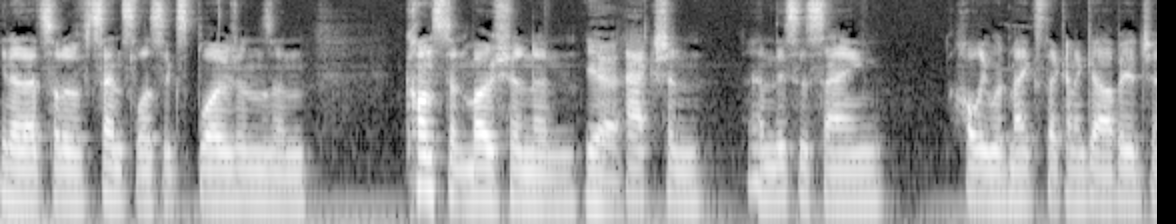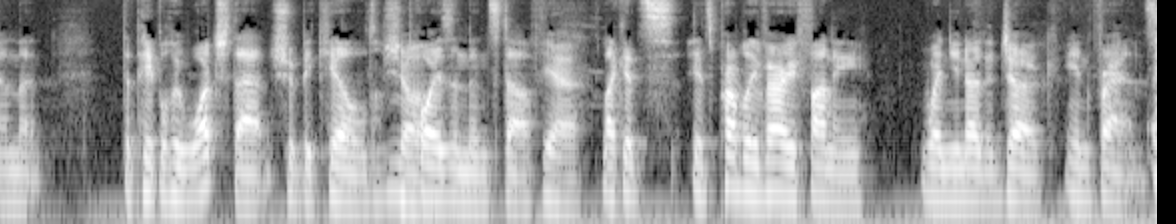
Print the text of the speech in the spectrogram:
You know, that sort of senseless explosions and constant motion and Yeah. action, and this is saying Hollywood makes that kind of garbage, and that the people who watch that should be killed, Sure. poisoned, and stuff. Yeah. Like it's it's probably very funny when you know the joke in France.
